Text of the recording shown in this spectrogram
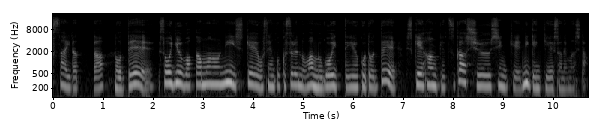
歳だったのでそういう若者に死刑を宣告するのはむごいっていうことで死刑判決が終身刑に減刑されました。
